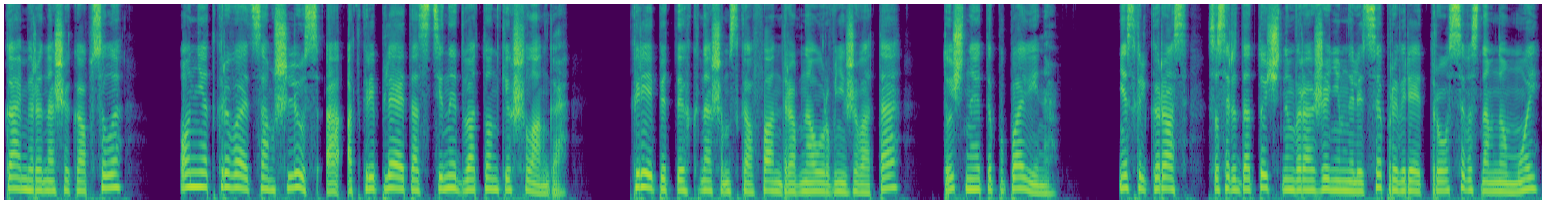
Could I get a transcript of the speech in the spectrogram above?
камеры нашей капсулы, он не открывает сам шлюз, а открепляет от стены два тонких шланга. Крепит их к нашим скафандрам на уровне живота, точно это пуповина. Несколько раз сосредоточенным выражением на лице проверяет тросы, в основном мой.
